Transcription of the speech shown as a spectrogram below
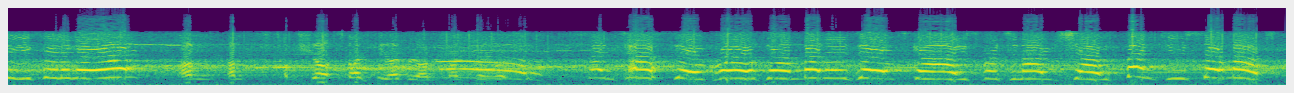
Are you feeling alright? I'm, I'm, I'm shocked. Thank you, everyone. Thank you very much. Oh, fantastic! Well done. That is it, guys, for tonight's show. Thank you so much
